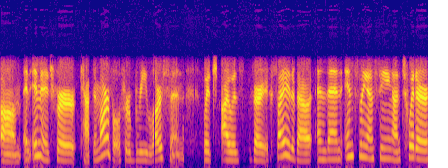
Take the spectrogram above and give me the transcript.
um an image for Captain Marvel for Brie Larson which I was very excited about. And then instantly I'm seeing on Twitter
